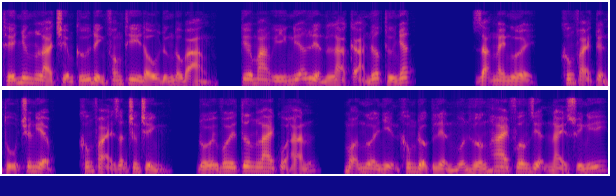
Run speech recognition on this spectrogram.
Thế nhưng là chiếm cứ đỉnh phong thi đấu đứng đầu bảng, kia mang ý nghĩa liền là cả nước thứ nhất. Dạng này người, không phải tuyển thủ chuyên nghiệp, không phải dẫn chương trình, đối với tương lai của hắn, mọi người nhịn không được liền muốn hướng hai phương diện này suy nghĩ.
